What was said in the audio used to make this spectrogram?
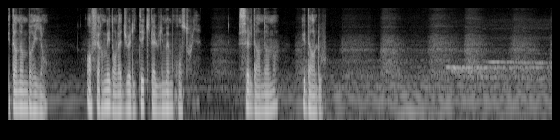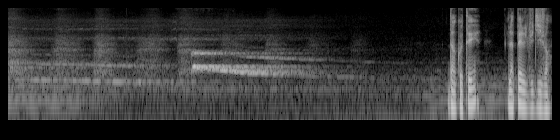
est un homme brillant, enfermé dans la dualité qu'il a lui-même construit, celle d'un homme et d'un loup. D'un côté, l'appel du divin,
